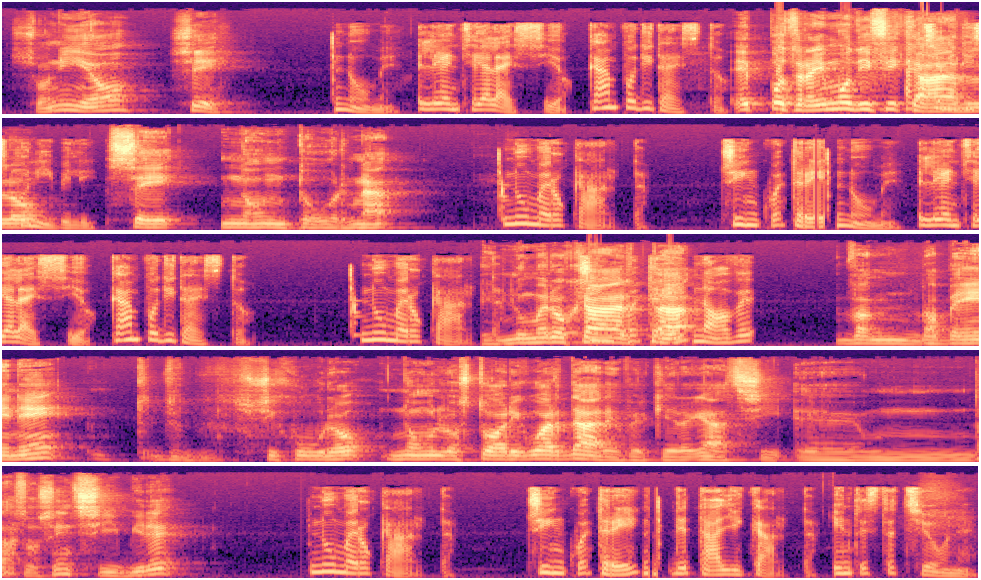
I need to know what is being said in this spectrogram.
Sono io? Sì. Nome. Lenzi Alessio. Campo di testo. E potrei modificarlo se non torna. Numero carta. 53. Nome. Lenzi Alessio. Campo di testo. Numero carta. Il numero carta 539. va, va bene, sicuro, non lo sto a riguardare perché ragazzi è un dato sensibile, Numero carta. 53. Dettagli carta. Intestazione.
